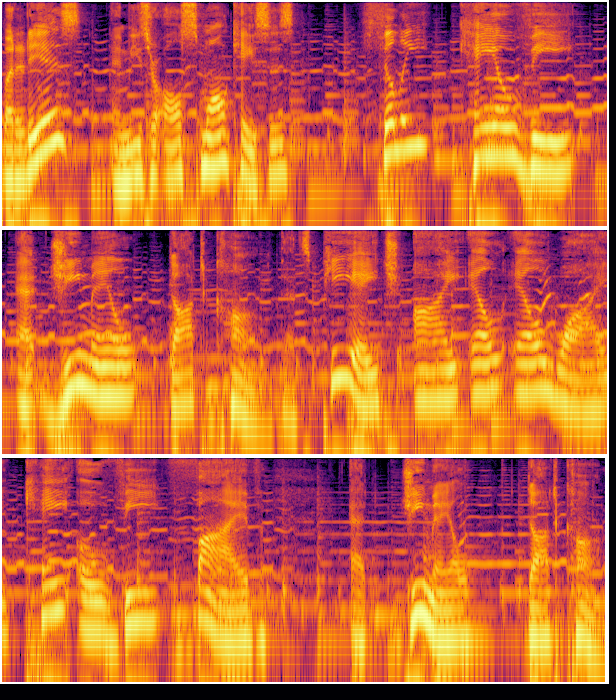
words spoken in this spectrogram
but it is, and these are all small cases, phillykov at gmail.com. That's P H I L L Y K O V 5 at gmail.com.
